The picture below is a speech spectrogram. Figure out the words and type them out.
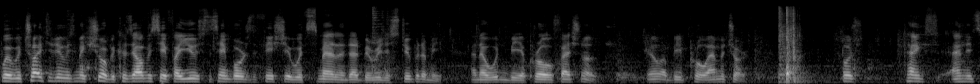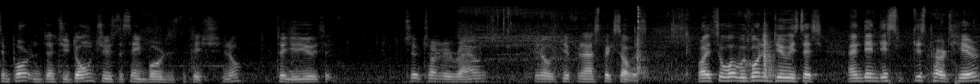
What we try to do is make sure, because obviously if I use the same board as the fish, it would smell and that'd be really stupid of me. And I wouldn't be a professional. You know, I'd be pro amateur. But thanks, and it's important that you don't use the same board as the fish, you know? So you use it, tu- turn it around, you know, different aspects of it. Right, so what we're going to do is that, and then this, this part here,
